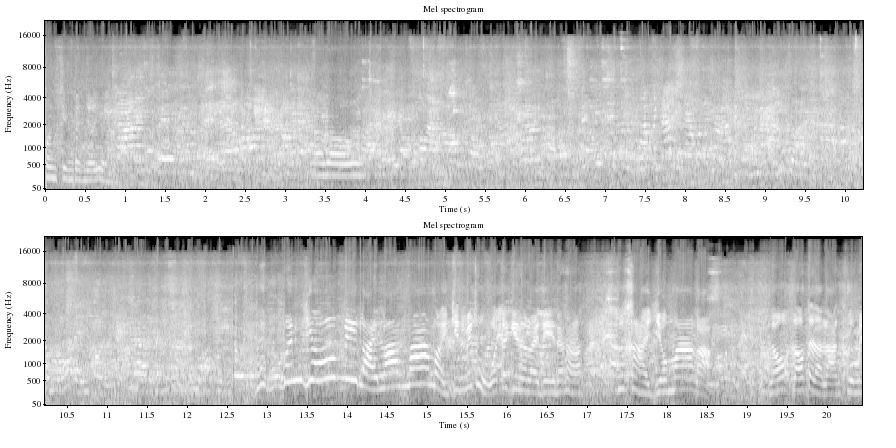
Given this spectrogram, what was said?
คนกินกันเยอะอยู่นะฮัลโหล มันเยอะมีหลายร้านมากหน่อยกินไม่ถูกว่าจะกินอะไรดีนะคะ คือขายเยอะมากอะ่ะแล้วแล้วแต่ละร้านคือเม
